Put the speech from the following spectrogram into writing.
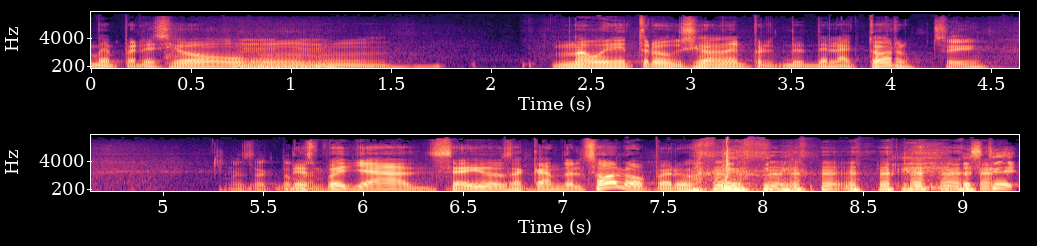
me pareció un- Ujú. un- una buena introducción del, del actor. Sí, exactamente. Después ya se ha ido sacando el solo, pero Es que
